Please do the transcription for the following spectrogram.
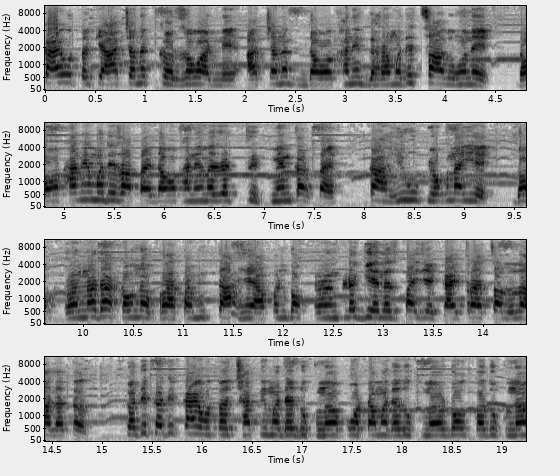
काय होतं की अचानक कर्ज वाढणे अचानक दवाखाने घरामध्ये चालू होणे दवाखान्यामध्ये जाताय दवाखान्यामध्ये ट्रीटमेंट करताय काही उपयोग नाहीये. डॉक्टरांना दाखवणं प्राथमिकता आहे. आपण डॉक्टरांकडे गेलंच पाहिजे. काय त्रास चालू झाला तर. कधी कधी काय होतं छातीमध्ये दुखणं पोटामध्ये दुखणं डोकं दुखणं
